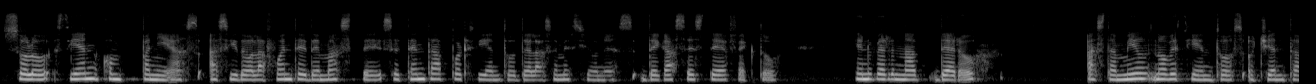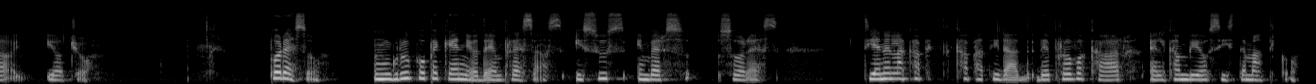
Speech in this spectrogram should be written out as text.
solo 100 compañías ha sido la fuente de más de 70% de las emisiones de gases de efecto invernadero hasta 1988. Por eso, un grupo pequeño de empresas y sus inversores tienen la capacidad de provocar el cambio sistemático.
